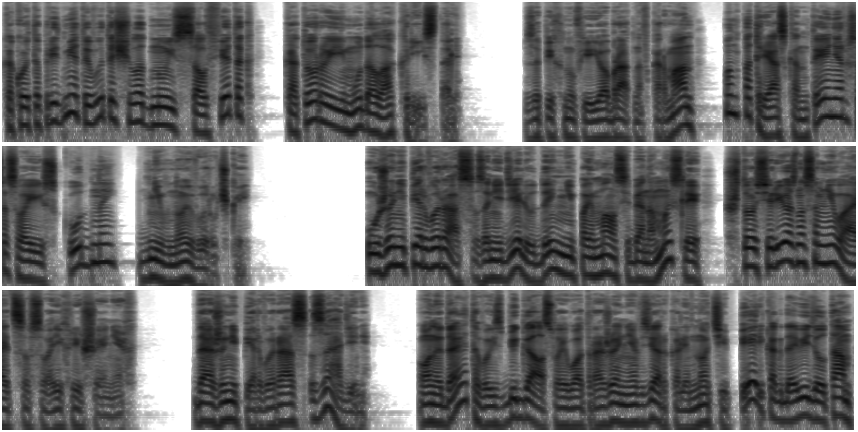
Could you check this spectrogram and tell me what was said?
какой-то предмет и вытащил одну из салфеток, которые ему дала Кристаль. Запихнув ее обратно в карман, он потряс контейнер со своей скудной дневной выручкой. Уже не первый раз за неделю Дэнни поймал себя на мысли, что серьезно сомневается в своих решениях. Даже не первый раз за день. Он и до этого избегал своего отражения в зеркале, но теперь, когда видел там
